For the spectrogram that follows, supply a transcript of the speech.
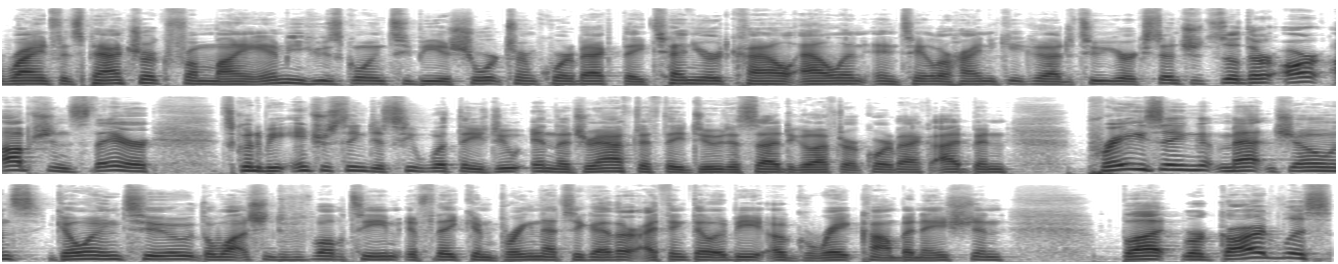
Ryan Fitzpatrick from Miami, who's going to be a short term quarterback. They tenured Kyle Allen and Taylor Heinicke got a two year extension. So there are options there. It's going to be interesting to see what they do in the draft if they do decide to go after a quarterback. I've been praising Mac Jones going to the Washington football team. If they can bring that together, I think that would be a great combination. But regardless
